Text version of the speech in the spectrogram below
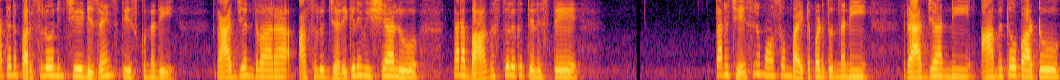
అతని పర్సులో నుంచి డిజైన్స్ తీసుకున్నది. రాజ్యం ద్వారా అసలు జరిగిన విషయాలు తన భాగస్థులకు తెలిస్తే తను చేసిన మోసం బయటపడుతుందని రాజ్యాన్ని ఆమెతో పాటు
